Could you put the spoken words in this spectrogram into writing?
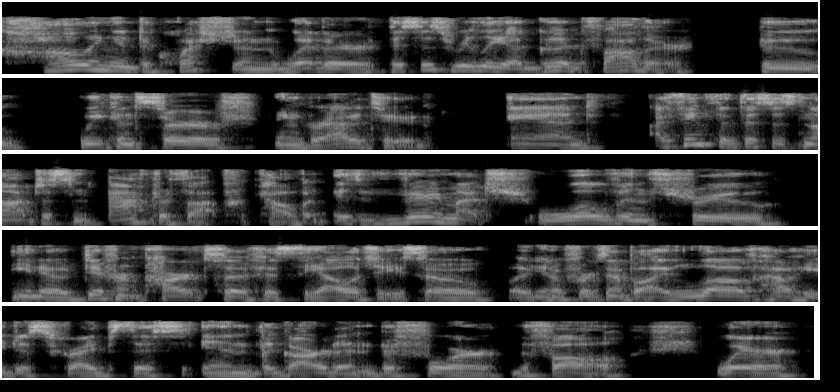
calling into question whether this is really a good father who we can serve in gratitude. And I think that this is not just an afterthought for Calvin. It's very much woven through, you know, different parts of his theology. So, you know, for example, I love how he describes this in the garden before the fall, where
